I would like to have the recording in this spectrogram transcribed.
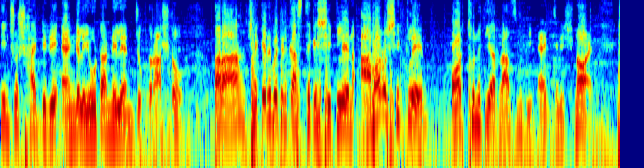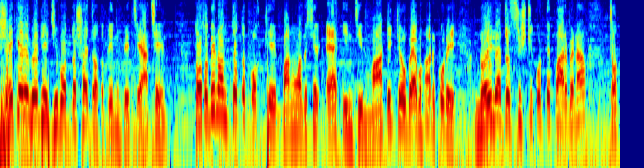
তিনশো ষাট ডিগ্রি অ্যাঙ্গেলে ইউটার্ন নিলেন যুক্তরাষ্ট্র। তারা শেখের বেটির কাছ থেকে শিখলেন আবারও শিখলেন অর্থনীতি আর রাজনীতি এক জিনিস নয়। শেখের বেটি জীবদ্দশায় যতদিন বেঁচে আছেন ততদিন অন্তত পক্ষে বাংলাদেশের এক ইঞ্চি মাটি কেউ ব্যবহার করে নৈরাজ্য সৃষ্টি করতে পারবে না। যত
